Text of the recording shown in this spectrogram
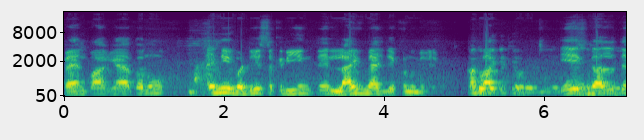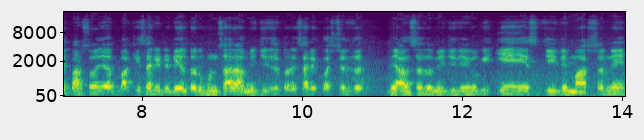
ਫੈਨ ਪਾਰਕ ਹੈ ਤੁਹਾਨੂੰ ਇੰਨੀ ਵੱਡੀ ਸਕਰੀਨ ਤੇ ਲਾਈਵ ਮੈਚ ਦੇਖਣ ਨੂੰ ਮਿਲੇਗਾ। ਕਦੋਂ ਬਾ- ਤੇ ਕਿੱਥੇ ਹੋ ਰਿਹਾ ਜੀ ਇਹ? ਗੱਲ ਤੇ ਪਰਸੋਂ ਜਾਂ ਬਾਕੀ ਸਾਰੀ ਡਿਟੇਲ ਤੁਹਾਨੂੰ ਹੁਣ ਸਾਰਾ ਅਮਿਤ ਜੀ ਦੇ ਤੁਹਾਡੇ ਸਾਰੇ ਕੁਐਸਚਨਸ ਦੇ ਆਨਸਰ ਅਮਿਤ ਜੀ ਦੇਣਗੇ ਕਿਉਂਕਿ ਇਹ ਇਸ ਚੀਜ਼ ਦੇ ਮਾਸਟਰ ਨੇ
